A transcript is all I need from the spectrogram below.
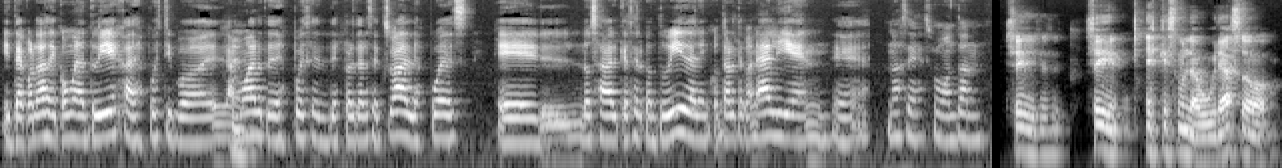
Y te acordás de cómo era tu vieja, después tipo la muerte, después el despertar sexual, después el no saber qué hacer con tu vida, el encontrarte con alguien, eh, no sé, es un montón. Sí, sí, sí. Sí, es que es un laburazo.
